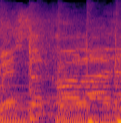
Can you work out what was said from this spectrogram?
Mr. Collide.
